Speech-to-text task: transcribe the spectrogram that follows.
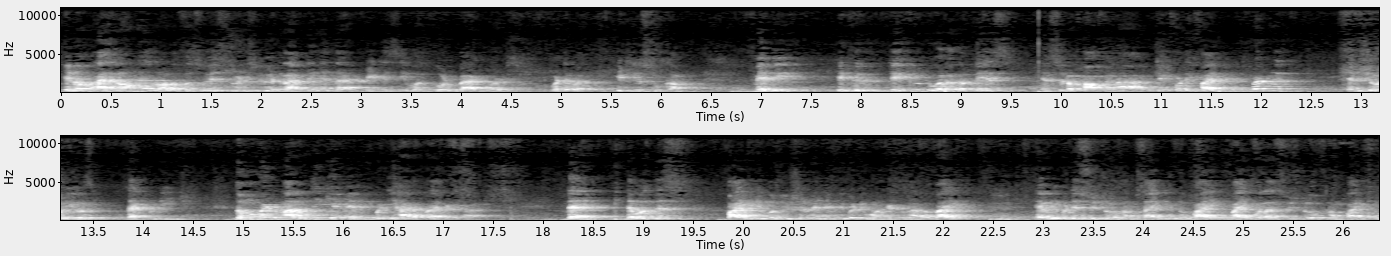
you know, as long as all of us were students, we were traveling in that DTC was good, bad, worse, whatever, it used to come. Maybe it will take you to another place instead of half an hour, it will take 45 minutes, but ensure you that you reach. The moment Maruti came, everybody had a private car. Then there was this bike revolution and everybody wanted to have a bike. Hmm. Everybody switched over from cycle to bike. Bike wala switched over from bike to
